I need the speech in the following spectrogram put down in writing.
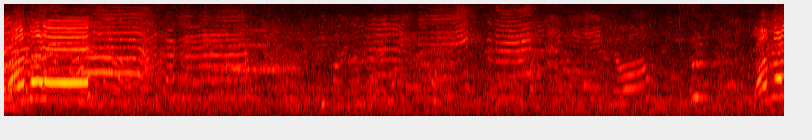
頑張れー頑張れ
